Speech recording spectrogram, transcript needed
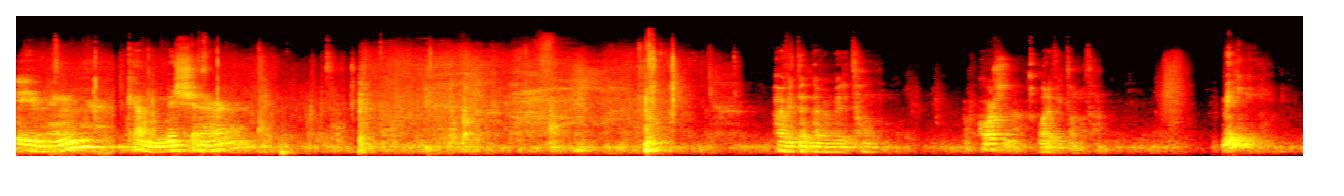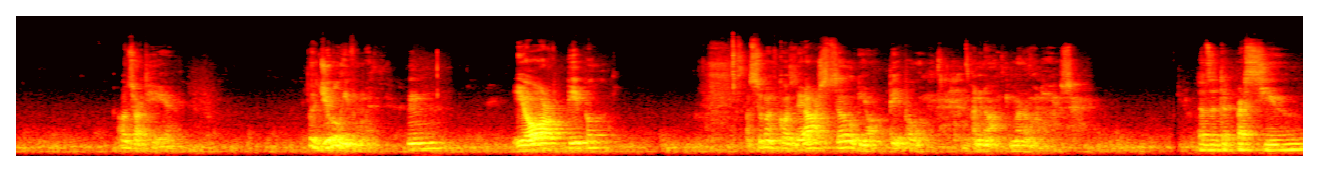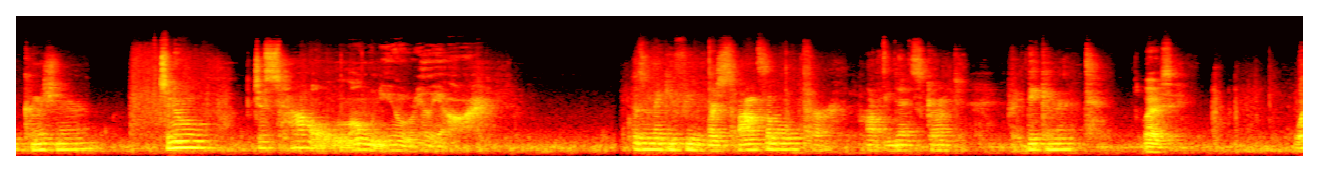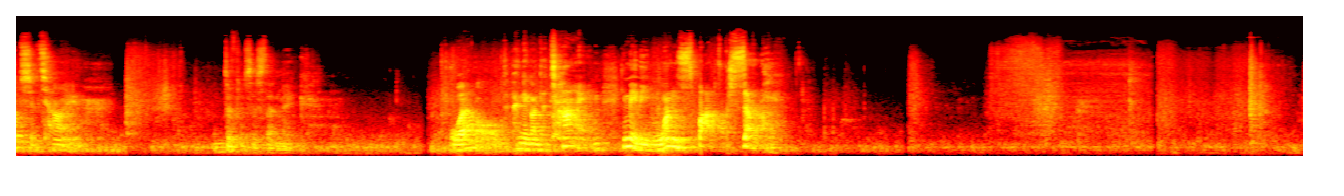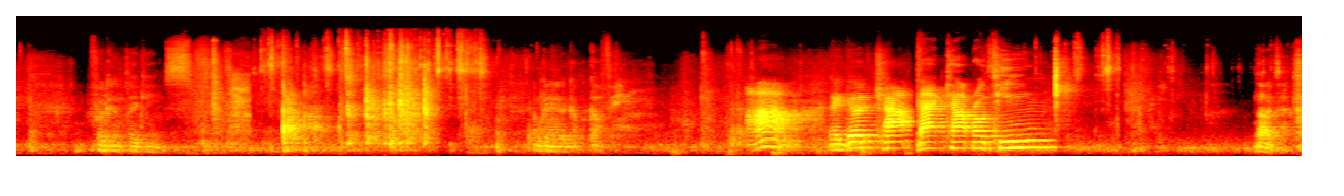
Evening, Commissioner. Harvey Dent never made it home. Of course not. What have you done with her? Me? I was right here. Who did you leave him with? Hmm? Your people? Assume, of course, they are still your people and not Maroni's. Does it depress you, Commissioner, to know just how alone you really are? Does it make you feel responsible for Harvey Dent's current predicament? Where is he? What's the time? What difference does that make? Well, depending on the time, he may be in one spot or several. If we're gonna play games, I'm gonna need a cup of coffee. Ah, the good cop, bad cop routine. Not exactly.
